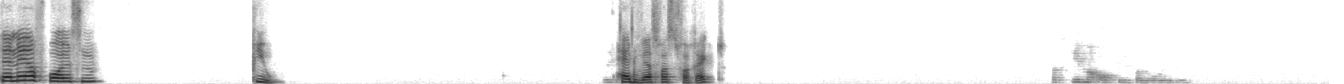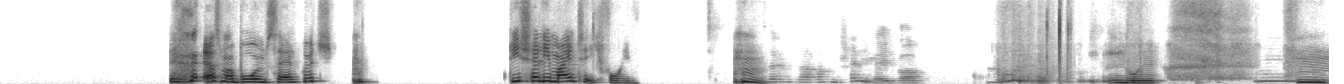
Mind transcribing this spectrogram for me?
Der Nervbolzen. Piu. Hä, du wärst fast verreckt. Erstmal Bo im Sandwich. Die Shelly meinte ich vorhin. Wenn da noch ein Shelly-Mate war. Null. Hm.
